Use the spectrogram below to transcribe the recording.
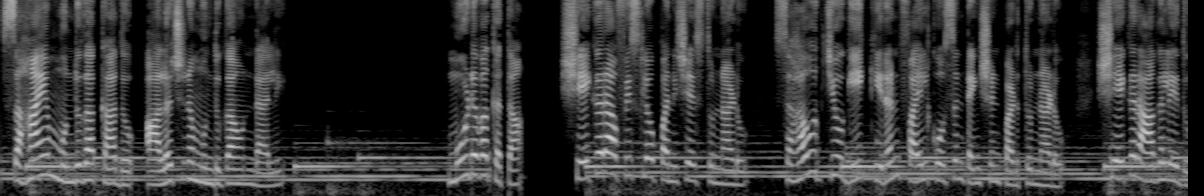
సహాయం ముందుగా కాదు ఆలోచన ముందుగా ఉండాలి. మూడవ కథ. శేఖర్ ఆఫీస్లో పనిచేస్తున్నాడు. సహ ఉద్యోగి కిరణ్ ఫైల్ కోసం టెన్షన్ పడుతున్నాడు. శేఖర్ ఆగలేదు.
